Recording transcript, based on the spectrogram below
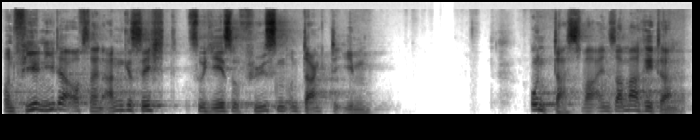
und fiel nieder auf sein Angesicht zu Jesu Füßen und dankte ihm. Und das war ein Samariter.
